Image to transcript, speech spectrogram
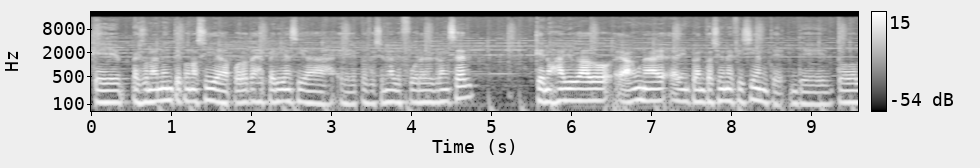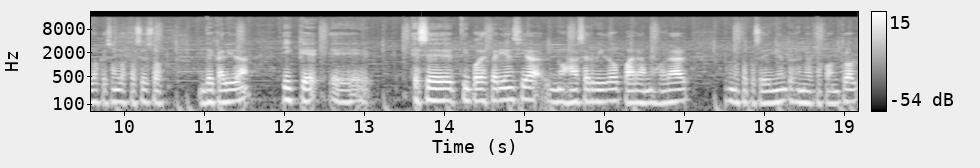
que personalmente conocía por otras experiencias eh, profesionales fuera del Grancel, que nos ha ayudado a una implantación eficiente de todos los que son los procesos de calidad y que ese tipo de experiencia nos ha servido para mejorar nuestros procedimientos y nuestro control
